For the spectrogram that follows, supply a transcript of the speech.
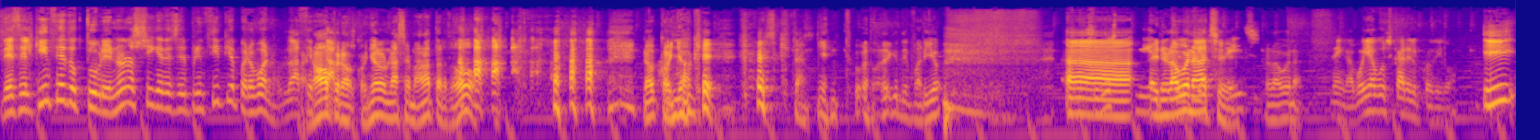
Desde el 15 de octubre, no nos sigue desde el principio, pero bueno, lo No, aceptamos. pero coño, una semana tardó. no, coño, que es que también tú, madre que te parió. Ah, Si no es enhorabuena, H. Enhorabuena. Venga, voy a buscar el código. Y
